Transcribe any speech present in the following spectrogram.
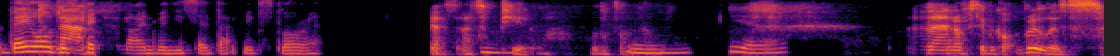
They all just Yeah. came to mind when you said that, the explorer. yes, that's Mm. beautiful. Love that. Mm. Yeah. And then obviously we've got rulers,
